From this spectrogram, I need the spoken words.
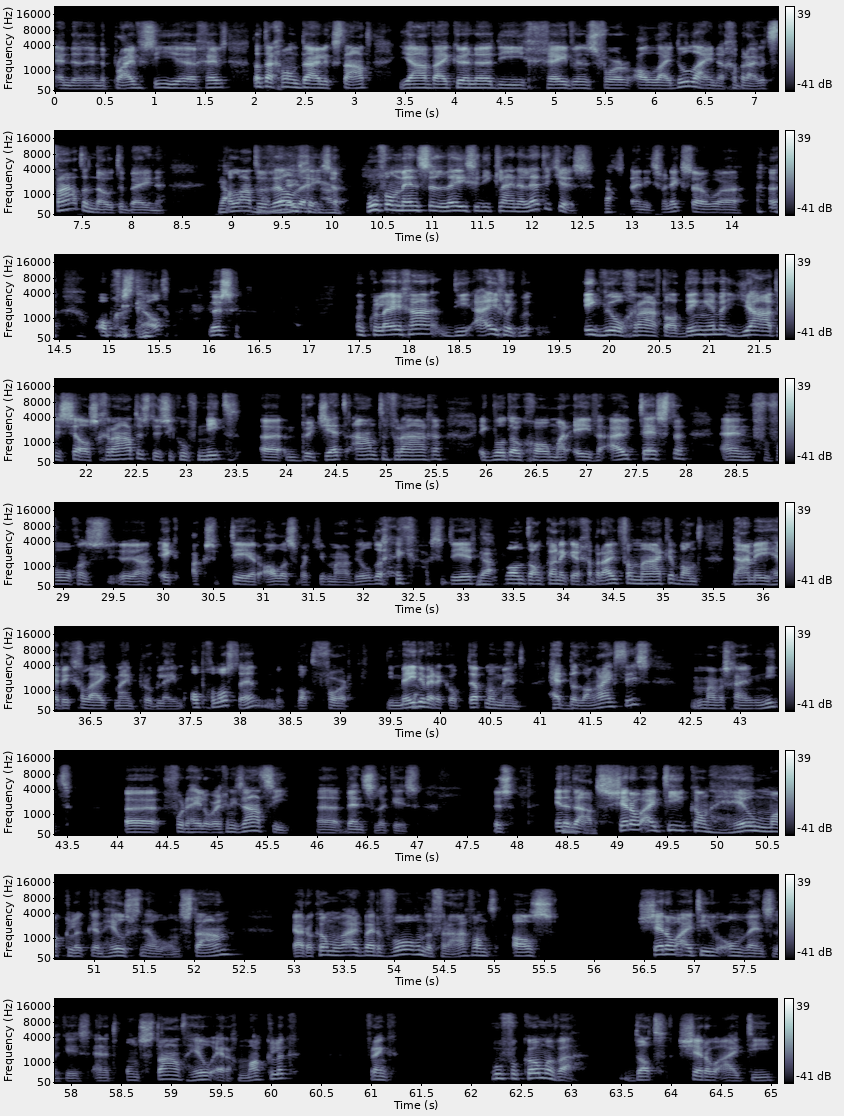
en, de, en de privacygegevens, dat daar gewoon duidelijk staat, ja, wij kunnen die gegevens voor allerlei doeleinden gebruiken. Het staat er notenbenen. Ja, maar laten we wel lezen. Hoeveel mensen lezen die kleine lettertjes? Ja. Ze zijn iets van niks zo uh, opgesteld. dus een collega die eigenlijk ik wil graag dat ding hebben. Ja, het is zelfs gratis, dus ik hoef niet een budget aan te vragen. Ik wil het ook gewoon maar even uittesten. En vervolgens, ja, ik accepteer alles wat je maar wilde. ik accepteer, want dan kan ik er gebruik van maken. Want daarmee heb ik gelijk mijn probleem opgelost. Hè? Wat voor die medewerker op dat moment het belangrijkste is. Maar waarschijnlijk niet uh, voor de hele organisatie uh, wenselijk is. Dus inderdaad, shadow IT kan heel makkelijk en heel snel ontstaan. Ja, dan komen we eigenlijk bij de volgende vraag. Want als shadow IT onwenselijk is en het ontstaat heel erg makkelijk. Frank, hoe voorkomen we dat shadow IT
